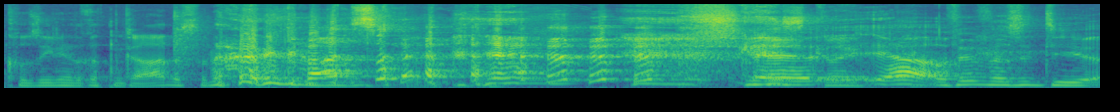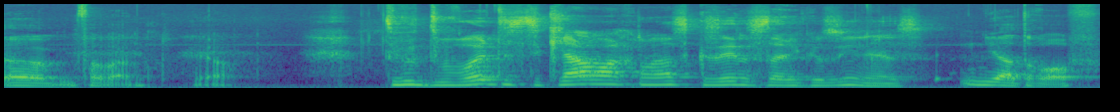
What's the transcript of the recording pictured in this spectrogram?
Cousine dritten Grades oder irgendwas. äh, ja, auf jeden Fall sind die ähm, verwandt, ja. Du, du wolltest dir klar machen und hast gesehen, dass deine Cousine ist. Jahr drauf.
